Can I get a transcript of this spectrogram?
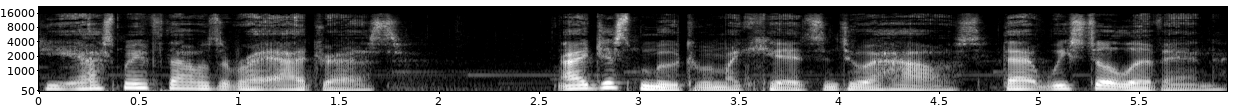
he asked me if that was the right address. I just moved with my kids into a house that we still live in,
